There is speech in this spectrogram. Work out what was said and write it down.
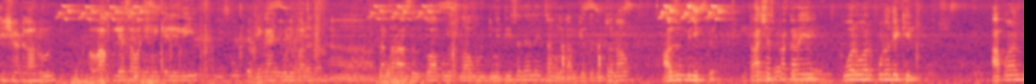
टी शर्ट घालून बाबा आपल्या समाजाने केलेली जी काय थोडीफार कचरा असेल तो आपण उचलाव म्हणून तुम्ही ती सगळ्या लई चांगलं काम केलं. तुमचं नाव अजून बी निघतं. तर अशाच प्रकारे वर वर पुढं देखील आपण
